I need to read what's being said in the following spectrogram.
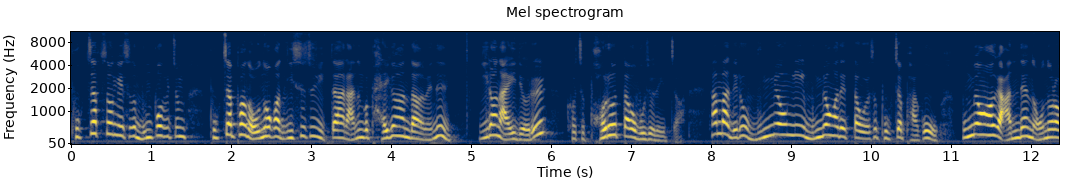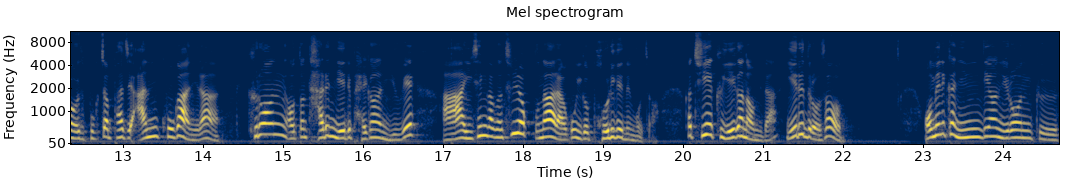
복잡성에 있어서 문법이 좀 복잡한 언어가 있을 수 있다라는 걸 발견한 다음에는 이런 아이디어를 그렇죠 버렸다고 보셔야 되겠죠. 한마디로 문명이 문명화됐다고 해서 복잡하고 문명화가 안 되는 언어라고 해서 복잡하지 않고가 아니라 그런 어떤 다른 예를 발견한 이후에 아 이 생각은 틀렸구나라고 이걸 버리게 된 거죠. 그러니까 뒤에 그 예가 나옵니다. 예를 들어서 어메리칸 인디언 이런 그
